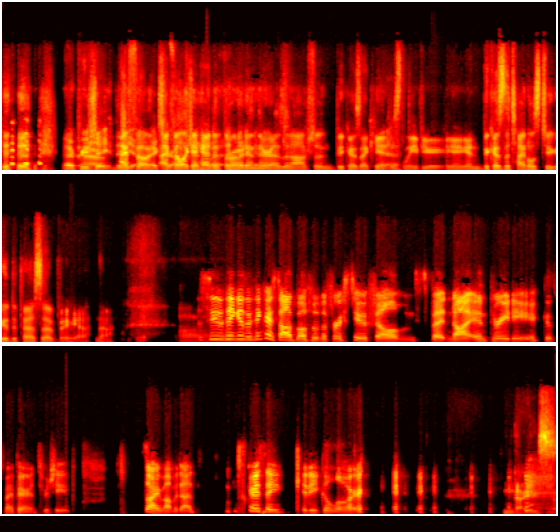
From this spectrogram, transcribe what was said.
like, I appreciate Uh, the. I felt I extra felt like I option, had to throw it in there as an option because I can't Yeah. just leave you hanging. And because the title's too good to pass up. But yeah, no. See the thing is I Um, think I saw both of the first two films, but not in 3D because my parents were cheap. Sorry, mom and dad. I'm just gonna say Kitty Galore. Nice.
